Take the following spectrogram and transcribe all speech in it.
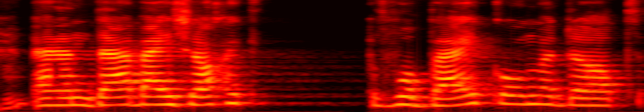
Mhm. En daarbij zag ik voorbij komen dat,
